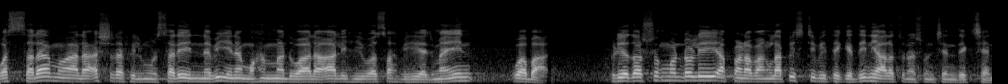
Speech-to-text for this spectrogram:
ওয়াসালাম আলা আশরফিল মুরসালিন নবীনা মোহাম্মদ ওয়ালা আলহি ওয়াসাহবিহি আজমাইন ওয়াবাদ প্রিয় দর্শক মণ্ডলী, আপনারা বাংলা পিস টিভি থেকে দিনই আলোচনা শুনছেন, দেখছেন।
